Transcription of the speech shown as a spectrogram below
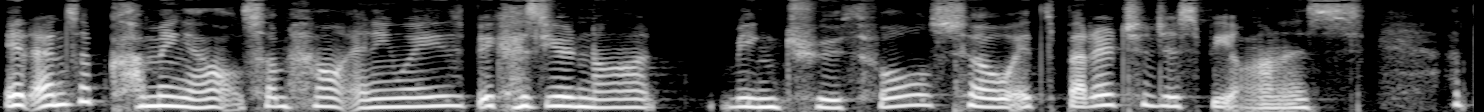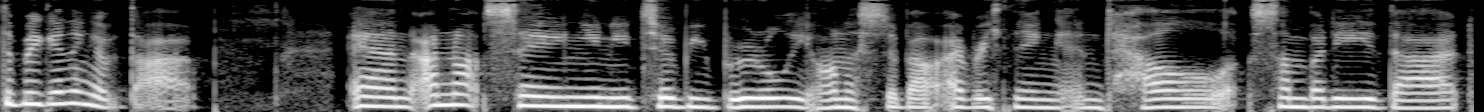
it ends up coming out somehow, anyways, because you're not being truthful. So it's better to just be honest at the beginning of that. And I'm not saying you need to be brutally honest about everything and tell somebody that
